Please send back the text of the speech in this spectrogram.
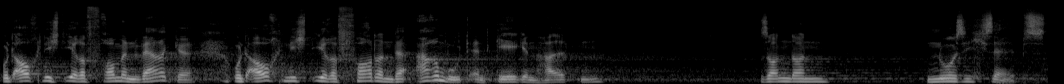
und auch nicht ihre frommen Werke und auch nicht ihre fordernde Armut entgegenhalten, sondern nur sich selbst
